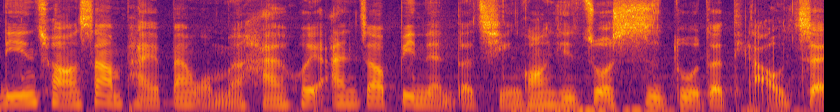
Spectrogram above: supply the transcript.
临床上排班，我们还会按照病人的情况去做适度的调整。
